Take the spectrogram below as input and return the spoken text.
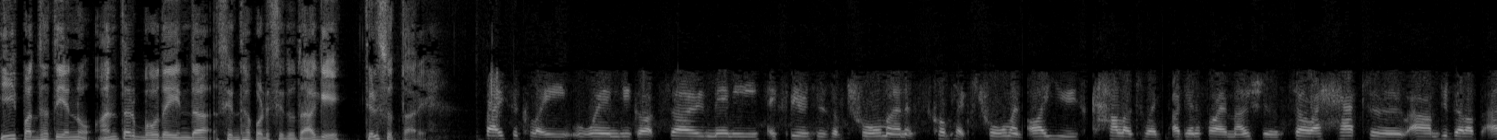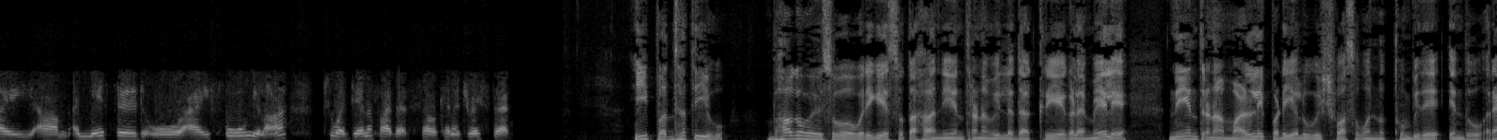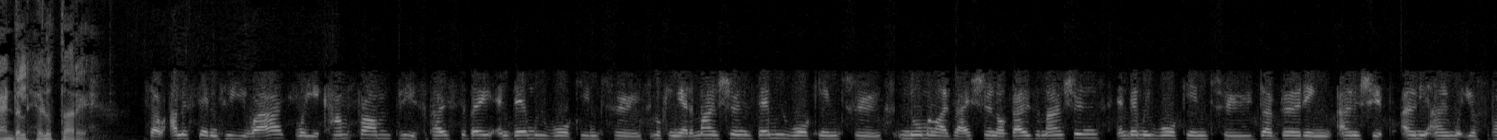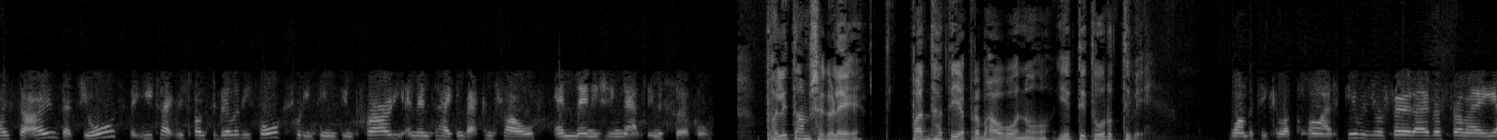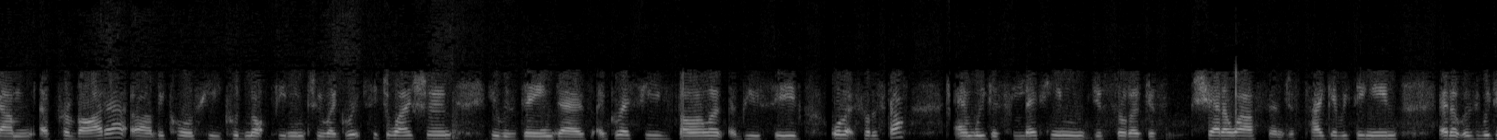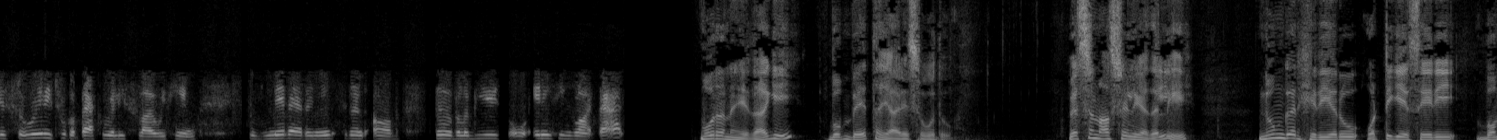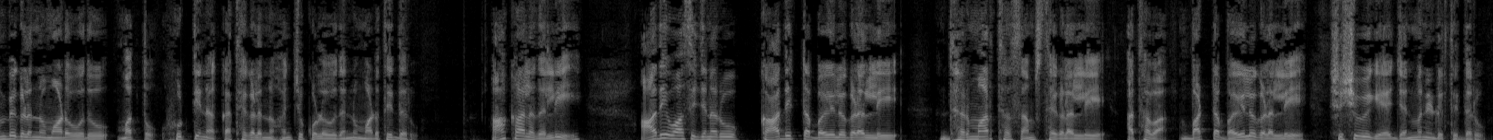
ಈ ಪದ್ಧತಿಯನ್ನು ಅಂತರ್ಬೋಧೆಯಿಂದ ಸಿದ್ಧಪಡಿಸಿದುದಾಗಿ ತಿಳಿಸುತ್ತಾರೆ. Basically, when you got so many experiences of trauma and it's complex trauma, I use colour to identify emotions. So I had to um, develop a, um, a method or a formula to identify that so I can address that ಈ ಪದ್ಧತಿಯು ಭಾಗವಹಿಸುವವರಿಗೆ ಸ್ವತಃ ನಿಯಂತ್ರಣವಿಲ್ಲದ ಕ್ರಿಯೆಗಳ ಮೇಲೆ ನಿಯಂತ್ರಣ ಮರಳಿ ಪಡೆಯಲು ವಿಶ್ವಾಸವನ್ನು ತುಂಬಿದೆ ಎಂದು ರ್ಯಾಂಡಲ್ ಹೇಳುತ್ತಾರೆ So understanding who you are, where you come from, who you're supposed to be, and then we walk into looking at emotions, then we walk into normalisation of those emotions, and then we walk into diverting ownership. Only own what you're supposed to own, that's yours, that you take responsibility for, putting things in priority, and then taking back control and managing that in a circle. ಫಲಿತಾಂಶಗಳೇ ಪದ್ಧತಿಯ ಪ್ರಭಾವವನ್ನು ಎತ್ತಿ ತೋರುತ್ತಿವೆ one particular client. He was referred over from a, um, a provider uh, because he could not fit into a group situation. He was deemed as aggressive, violent, abusive, all that sort of stuff. And we just let him just sort of just shadow us and just take everything in. And it was, we just really took it back really slow with him. We've never had an incident of verbal abuse or anything like that. ಮೂರನೆಯದಾಗಿ ಬೊಂಬೆ ತಯಾರಿಸುವುದು western ಆಸ್ಟ್ರೇಲಿಯಾದಲ್ಲಿ ನುಂಗರ್ ಹಿರಿಯರು ಒಟ್ಟಿಗೆ ಸೇರಿ ಬೊಂಬೆಗಳನ್ನು ಮಾಡುವುದು ಮತ್ತು ಹುಟ್ಟಿನ ಕಥೆಗಳನ್ನು ಹಂಚಿಕೊಳ್ಳುವುದನ್ನು ಮಾಡುತ್ತಿದ್ದರು. ಆ ಕಾಲದಲ್ಲಿ ಆದಿವಾಸಿ ಜನರು ಕಾದಿಟ್ಟ ಬಯಲುಗಳಲ್ಲಿ, ಧರ್ಮಾರ್ಥ ಸಂಸ್ಥೆಗಳಲ್ಲಿ ಅಥವಾ ಬಟ್ಟ ಬಯಲುಗಳಲ್ಲಿ ಶಿಶುವಿಗೆ ಜನ್ಮ ನೀಡುತ್ತಿದ್ದರು.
